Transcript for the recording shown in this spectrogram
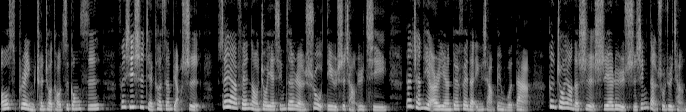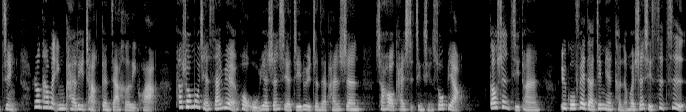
Allspring 全球投资公司分析师杰克森表示，虽然非农就业新增人数低于市场预期，但整体而言对 Fed 的影响并不大。更重要的是，失业率、时薪等数据强劲，让他们鹰派立场更加合理化。他说，目前三月或五月升息的几率正在攀升，稍后开始进行缩表。高盛集团。预估费的今年可能会升息四次，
